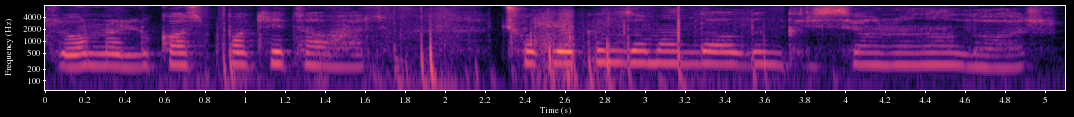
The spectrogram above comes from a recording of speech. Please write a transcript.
Sonra Lucas Paqueta var. Çok yakın zamanda aldığım Cristiano Ronaldo var.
